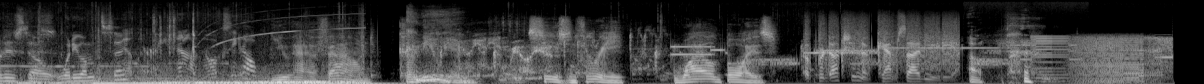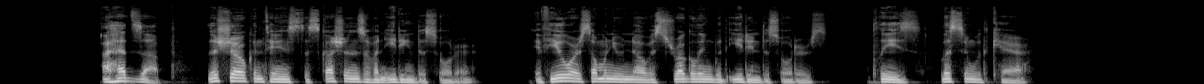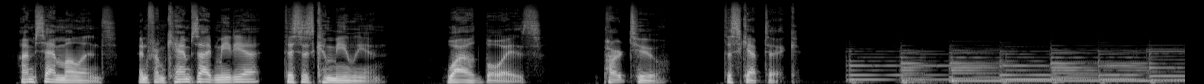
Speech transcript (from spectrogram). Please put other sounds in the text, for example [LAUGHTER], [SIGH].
What is the? What do you want me to say? You have found Chameleon, Season 3, Wild Boys. A production of Campside Media. Oh. [LAUGHS] A heads up this show contains discussions of an eating disorder. If you or someone you know is struggling with eating disorders, please listen with care. I'm Sam Mullins, and from Campside Media, this is Chameleon, Wild Boys, Part 2 The Skeptic.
